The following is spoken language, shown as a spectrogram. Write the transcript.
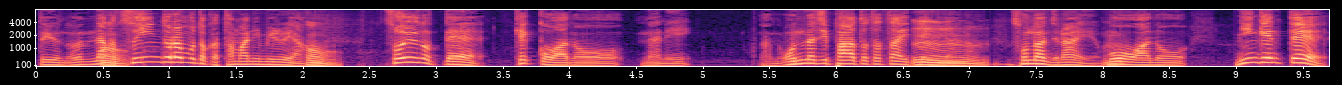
ていうの、なんかツインドラムとかたまに見るやん。うん。そういうのって、結構あの、何？あの、同じパート叩いてみたいな。うんそんなんじゃないよ。もうあの、人間って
